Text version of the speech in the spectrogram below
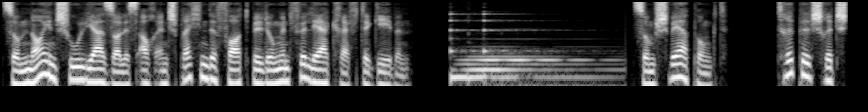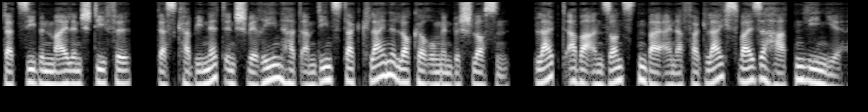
Zum neuen Schuljahr soll es auch entsprechende Fortbildungen für Lehrkräfte geben. Zum Schwerpunkt. Trippelschritt statt 7 Meilen Stiefel. Das Kabinett in Schwerin hat am Dienstag kleine Lockerungen beschlossen, bleibt aber ansonsten bei einer vergleichsweise harten Linie.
